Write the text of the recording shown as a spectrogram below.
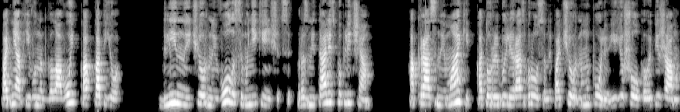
подняв его над головой, как копье. Длинные черные волосы манекенщицы разметались по плечам, а красные маки, которые были разбросаны по черному полю ее шелковой пижамы,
